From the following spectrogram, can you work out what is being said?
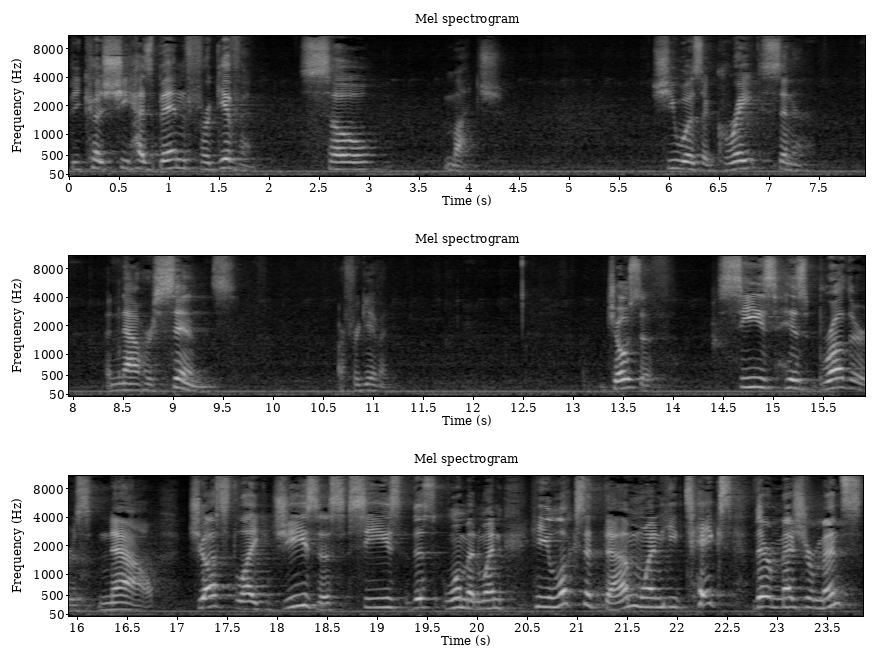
because she has been forgiven so much. She was a great sinner, and now her sins are forgiven. Joseph sees his brothers now, just like Jesus sees this woman. When he looks at them, when he takes their measurements,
